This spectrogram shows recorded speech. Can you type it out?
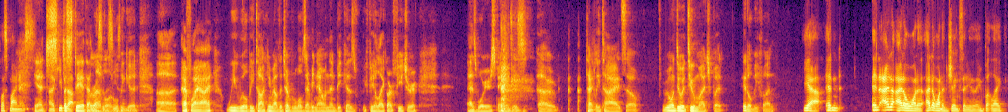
plus minus. Yeah, uh, just, uh, keep just it up stay at that level. It will be good. Uh, FYI, we will be talking about the Timberwolves every now and then because we feel like our future as Warriors fans is uh, tightly tied. So we won't do it too much, but it'll be fun. Yeah, and and I, I don't want to I don't want to jinx anything, but like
